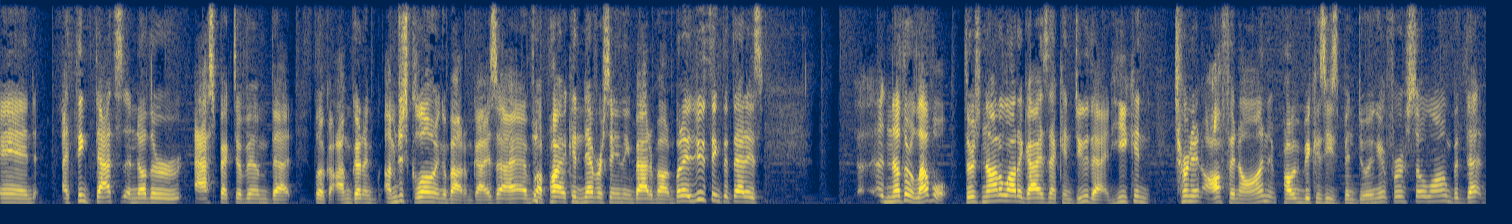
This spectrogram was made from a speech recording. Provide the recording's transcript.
And I think that's another aspect of him that look, I'm gonna, I'm just glowing about him, guys. I, I probably can never say anything bad about him, but I do think that that is another level. There's not a lot of guys that can do that, and he can turn it off and on, probably because he's been doing it for so long. But that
